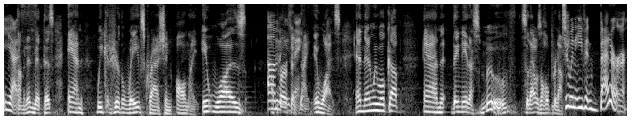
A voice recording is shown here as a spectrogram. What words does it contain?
Yes. I'm going to admit this, and we could hear the waves crashing all night. It was a perfect night. It was, and then we woke up, and they made us move. So that was a whole production. To an even better.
